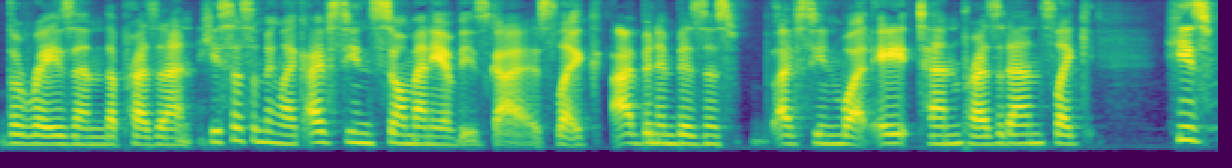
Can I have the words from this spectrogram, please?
the raisin, the president. He says something like, "I've seen so many of these guys. Like I've been in business. I've seen what eight, ten presidents. Like." He's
